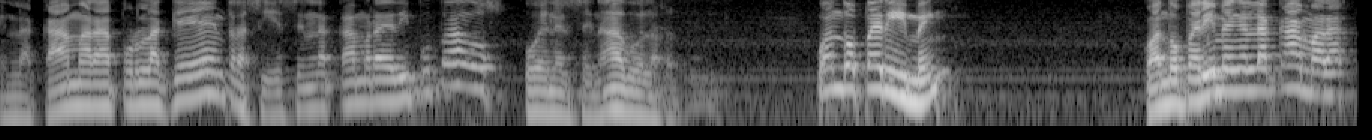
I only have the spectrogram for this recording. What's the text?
en la Cámara por la que entra, si es en la Cámara de Diputados o en el Senado de la República. Cuando perimen, cuando perimen en la Cámara,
